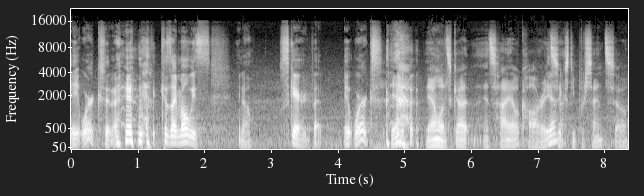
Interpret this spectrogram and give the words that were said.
it works. Because I'm always, you know, scared, but it works. yeah, yeah. Well, it's got it's high alcohol, right? Yeah. Sixty percent. So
